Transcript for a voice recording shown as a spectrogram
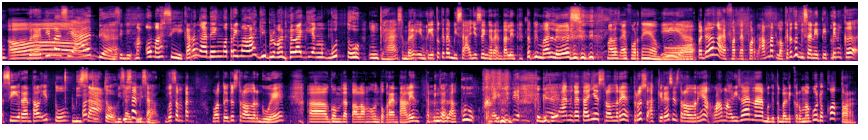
oh Berarti masih ada. Masih oh masih, karena nggak ada yang mau terima lagi, belum ada lagi yang butuh. Enggak, sebenarnya inti itu kita bisa aja sih ngerentalin, tapi males. Malas effortnya ya, Bo. iya, padahal nggak effort-effort amat loh. Kita tuh bisa nitipin ke si rental itu. Bisa, Oh, gitu? bisa, bisa, bisa. Gue sempet waktu itu stroller gue, eh gue minta tolong untuk rentalin, tapi nggak laku. Ya, itu dia. Kegedean katanya strollernya. Terus akhirnya si strollernya lama di sana. Begitu balik ke rumah gue udah kotor.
